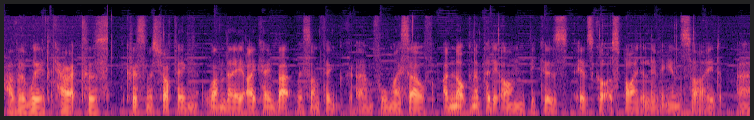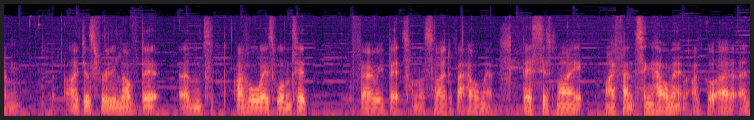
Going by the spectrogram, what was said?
other weird characters. Christmas shopping one day I came back with something um, for myself. I'm not going to put it on because it's got a spider living inside. Um, I just really loved it and I've always wanted furry bits on the side of a helmet. This is my, my fencing helmet. I've got a,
